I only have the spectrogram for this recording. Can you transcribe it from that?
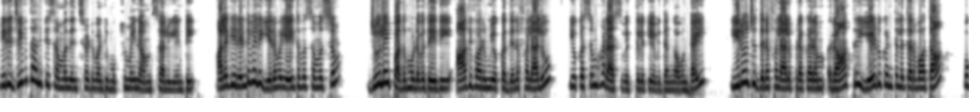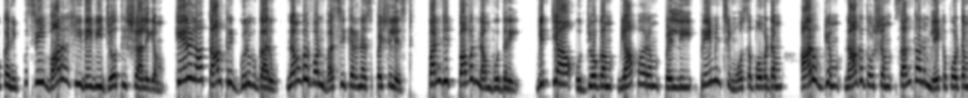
వీరి జీవితానికి సంబంధించినటువంటి ముఖ్యమైన అంశాలు ఏంటి? అలాగే రెండు వేల ఇరవై ఐదవ సంవత్సరం జూలై పదమూడవ తేదీ ఆదివారం యొక్క దినఫలాలు ఈ యొక్క సింహరాశి వ్యక్తులకు ఏ విధంగా ఉంటాయి? ఈ రోజు దినఫలాల ప్రకారం రాత్రి ఏడు గంటల తర్వాత ఒక నిప్పు శ్రీ వారాహీదేవి జ్యోతిష్యాలయం కేరళ తాంత్రిక్ గురువు గారు నంబర్ వన్ వసీకరణ స్పెషలిస్ట్ పండిట్ పవన్ నంబూదరి. విద్య ఉద్యోగం వ్యాపారం పెళ్ళి ప్రేమించి మోసపోవటం ఆరోగ్యం నాగదోషం సంతానం లేకపోవటం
